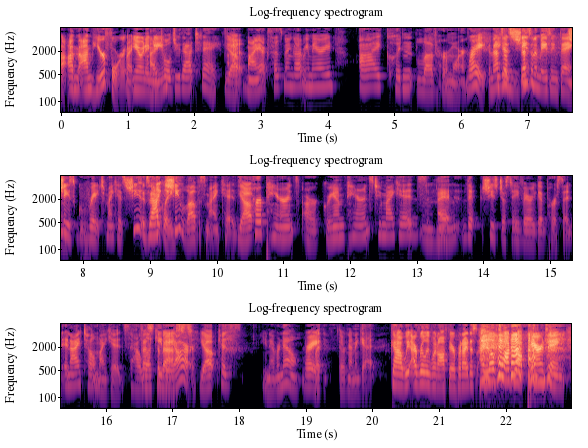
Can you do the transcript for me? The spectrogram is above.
I'm I'm here for it. Right. You know what I mean? I told you that today. Yeah. Uh, my ex husband got remarried. I couldn't love her more. Right. And that's a, that's an amazing thing. She's great to my kids. She Exactly. like, she loves my kids. Yep. Her parents are grandparents to my kids. I, Mhm. th- she's just a very good person, and I tell my kids how That's the lucky they are Yep. because you never know Right. what they're gonna get. God, we I really went off there, but I just I love talking about parenting.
